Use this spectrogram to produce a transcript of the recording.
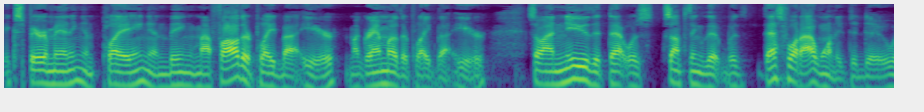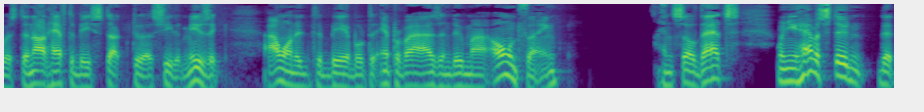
experimenting and playing and being. My father played by ear, my grandmother played by ear, so I knew that that was something that was. That's what I wanted to do was to not have to be stuck to a sheet of music. I wanted to be able to improvise and do my own thing and so that's when you have a student that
